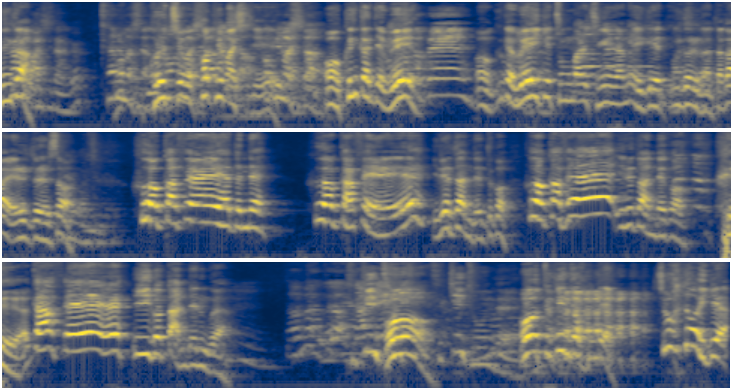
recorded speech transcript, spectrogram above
그러니까? 차를 마시다. 그렇죠. 커피. 마시지. 커피 마시다. 어 그러니까 이제 왜. 어, 그러니까 왜 이게 중국말이 중요하냐면 이게 이걸 갖다가 예를 들어서 흐어 카페 했던데 흐어 카페 이래도 안 되고 흐어 카페 이래도 안 되고 흐어 카페 이것도 안 되는 거야. 듣긴 어. 듣긴 좋은데. 어 듣긴 좋은데 전혀 이게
